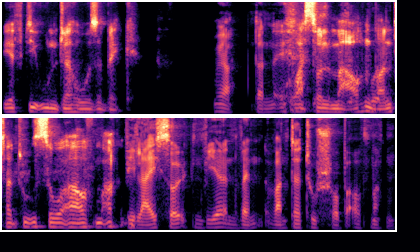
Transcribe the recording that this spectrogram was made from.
wirft die Unterhose weg. ja, dann. äh, Was soll man auch ein Wandtattoo so aufmachen? Vielleicht sollten wir einen Wan- Wandtattoo-Shop aufmachen.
